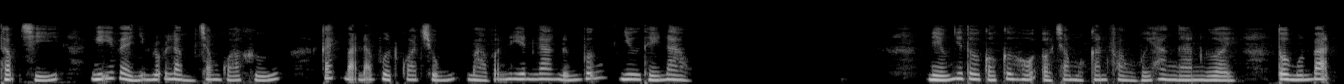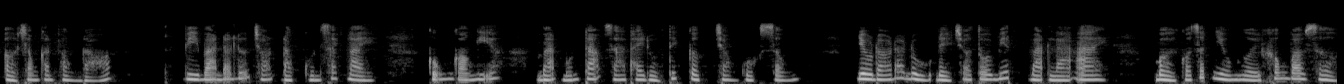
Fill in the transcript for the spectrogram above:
Thậm chí, nghĩ về những lỗi lầm trong quá khứ cách bạn đã vượt qua chúng mà vẫn hiên ngang đứng vững như thế nào. Nếu như tôi có cơ hội ở trong một căn phòng với hàng ngàn người, tôi muốn bạn ở trong căn phòng đó. Vì bạn đã lựa chọn đọc cuốn sách này, cũng có nghĩa bạn muốn tạo ra thay đổi tích cực trong cuộc sống. Điều đó đã đủ để cho tôi biết bạn là ai, bởi có rất nhiều người không bao giờ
